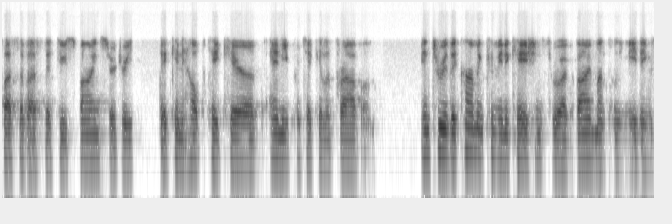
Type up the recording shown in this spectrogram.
plus of us that do spine surgery that can help take care of any particular problem. And through the common communications, through our bi monthly meetings,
